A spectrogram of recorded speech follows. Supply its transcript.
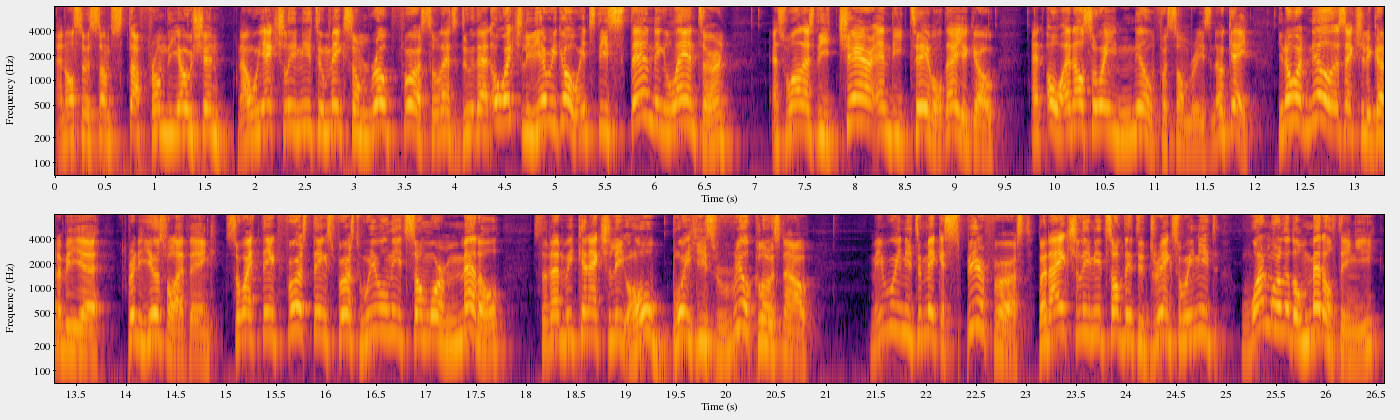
and also some stuff from the ocean. Now we actually need to make some rope first, so let's do that. Oh, actually, here we go. It's the standing lantern. As well as the chair and the table. There you go. And oh, and also a nil for some reason. Okay, you know what? Nil is actually gonna be uh, pretty useful, I think. So I think first things first, we will need some more metal so that we can actually... Oh boy, he's real close now. Maybe we need to make a spear first. But I actually need something to drink, so we need one more little metal thingy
